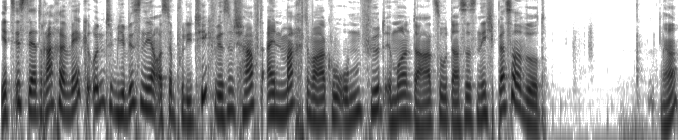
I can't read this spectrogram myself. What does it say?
Jetzt ist der Drache weg und wir wissen ja aus der Politikwissenschaft, ein Machtvakuum führt immer dazu, dass es nicht besser wird. Ja?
